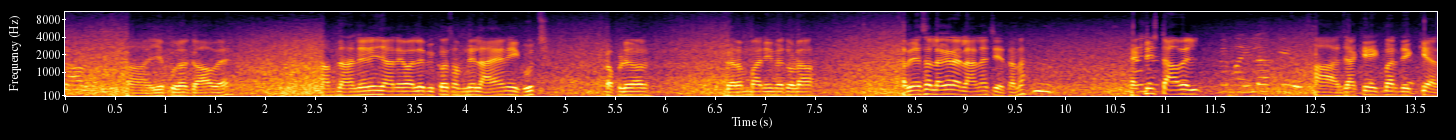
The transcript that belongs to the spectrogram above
गाँव है। हाँ ये पूरा गाँव है। हम नहाने नहीं जाने वाले बिकॉज़ हमने लाया नहीं कुछ। कपड़े और गर्म पानी में थोड़ा अभी ऐसा लग रहा है लाना चाहिए था ना। एटलीस्ट टावल मैं महिला की हाँ जाके एक बार देख के आ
